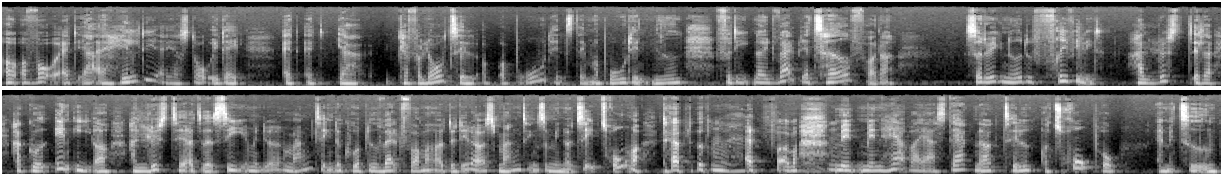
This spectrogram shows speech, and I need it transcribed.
Og, og hvor at jeg er heldig, at jeg står i dag, at, at jeg kan få lov til at, at bruge den stemme og bruge den viden. Fordi når et valg bliver taget for dig, så er det jo ikke noget, du frivilligt har lyst, eller har gået ind i og har lyst til at, at sige, jamen det er mange ting, der kunne have blevet valgt for mig, og det, det er der også mange ting, som minoritet tror mig, der er blevet mm. valgt for mig. Mm. Men, men her var jeg stærk nok til at tro på, at med tiden,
